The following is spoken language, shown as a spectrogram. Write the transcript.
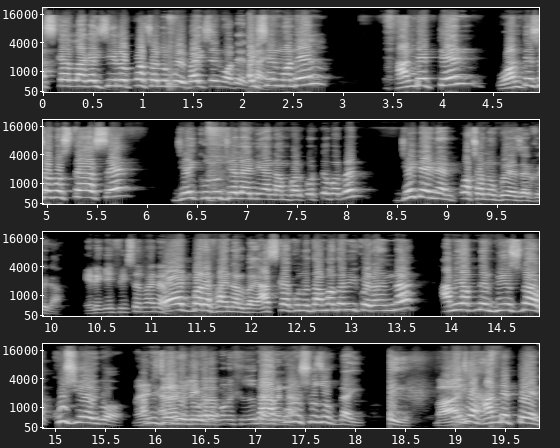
আজকাল লাগাইছিল পঁচানব্বই বাইশের মডেল বাইশের মডেল হান্ড্রেড টেন ওয়ান্টেজ অবস্থায় আছে। যে কোনো জেলায় নিয়ে নাম্বার করতে পারবেন। যেটাই নেন পঁচানব্বই হাজার কইরা। এটা কি ফিক্সড ফাইনাল একবারে ফাইনাল ভাই। আজকে কোনো দামাদামি করেন না। আমি আপনার বিএসটা খুশি হইব। মানে আমি? কোনো সুযোগ নাই। ভাই। এই যে হান্ড্রেড টেন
